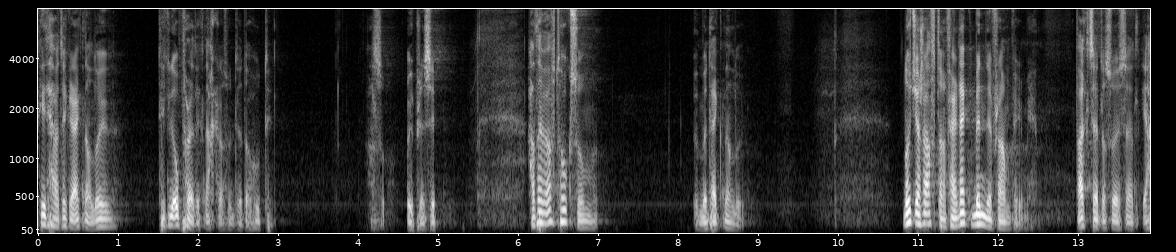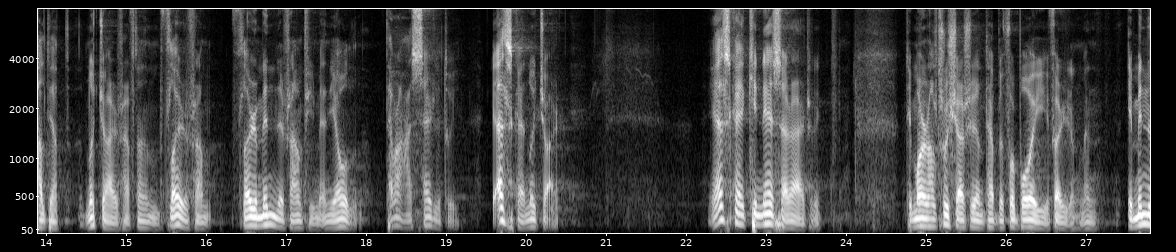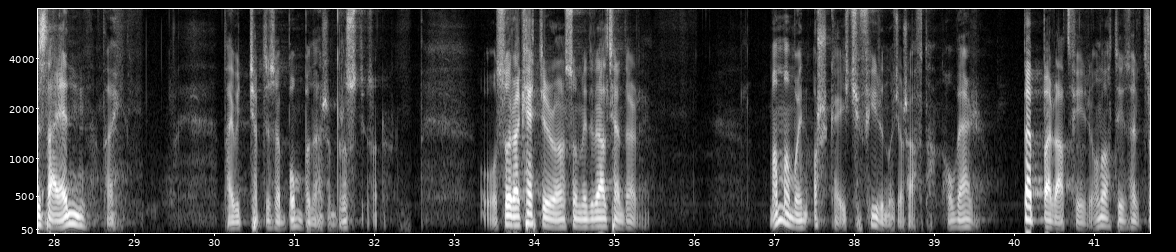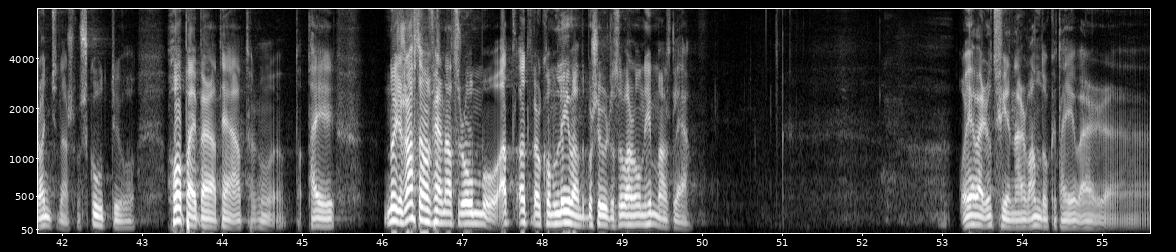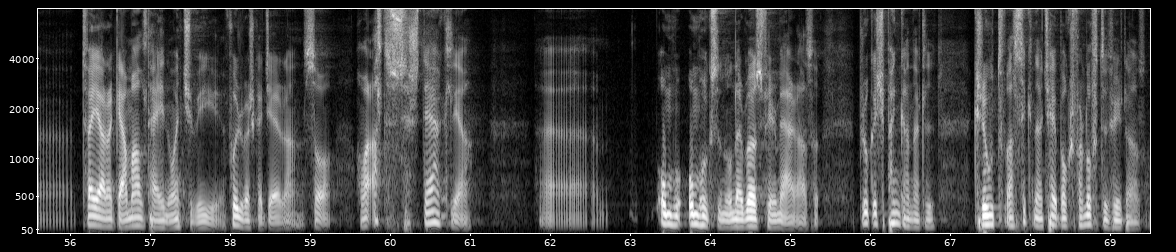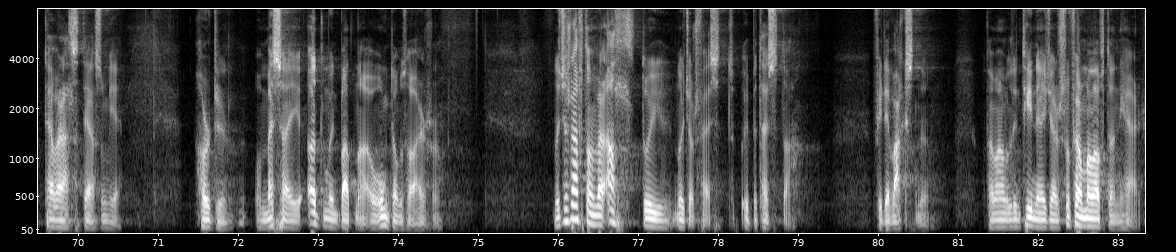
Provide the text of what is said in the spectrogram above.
tid har jeg ikke regnet liv, tid kan oppføre det knakkene som det er hodet. til. Altså, i prinsipp. Hadde vi ofte også om om med egnet liv. Nå gjør jeg ofte, for jeg minner framfor meg. Faktisk er det så at jeg halte at nå gjør jeg ofte, fløyre fram, fløyre minner framfor meg enn jålen. Det var en særlig tog. Jeg elsker nå gjør jeg. Jeg elsker kineser her. Til morgen halv trusjer siden jeg ble forbøy i følgen, men jeg minnes det enn. Da vi kjøpte seg bomben der som brust. Og, sånn. og så raketter som vi er velkjent her. Mamma må en orska ikke fire noe kjørs aftan. Hun var bøbber rett fire. Hun hadde disse drøngene som skot og håpet jeg bare til at hun tar Nå er aftan var ferdig natt rom, og alt var kommet levande på skjort, og så var hun himmelsk glede. Og jeg var utfyrir når vannlokket da jeg var uh, tve år gammel da jeg nå ikke vi forverska gjerra, Så hun var alltid så steklig uh, om, omhugsen og nervøs for meg. Altså, bruker ikke pengene til krut, var sikna og kjøy bort fornuftig for det. Altså. Det var alt det som jeg hørte og messa i ødel badna og ungdomsår. Så. Nødgjørsaftan var alt i Nødgjørsfest og i betesta for det vaksne. Da man var en teenager, så får man ofte den her.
